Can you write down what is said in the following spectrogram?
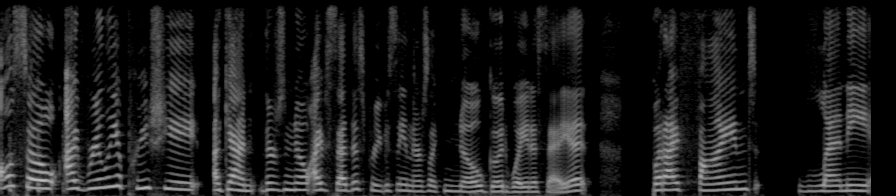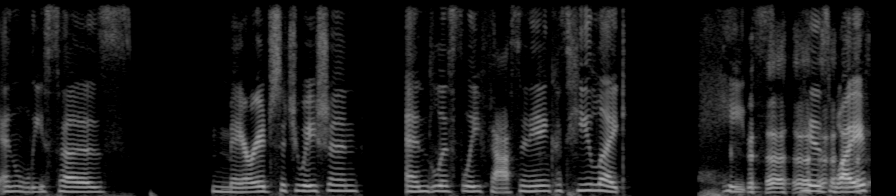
also i really appreciate again there's no i've said this previously and there's like no good way to say it but i find lenny and lisa's marriage situation endlessly fascinating because he like hates his wife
